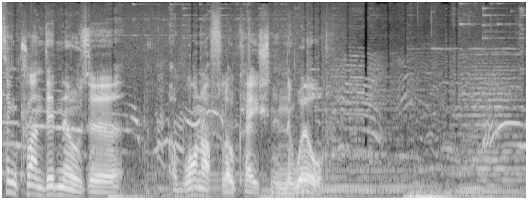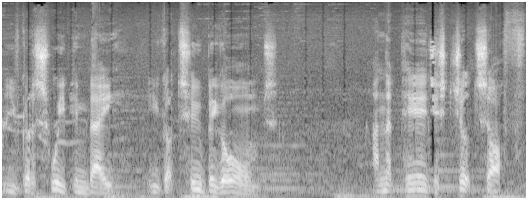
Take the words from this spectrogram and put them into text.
Think Llandudno's a, a one-off location in the world. You've got a sweeping bay, you've got two big ormes, and the pier just juts off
